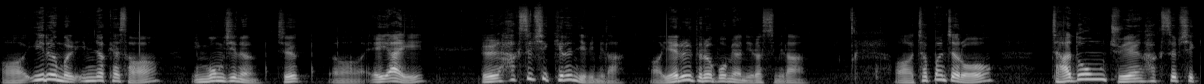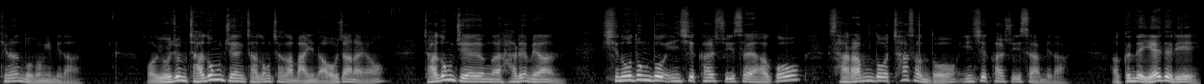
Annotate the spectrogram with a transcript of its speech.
어, 이름을 입력해서 인공지능, 즉 어, AI를 학습시키는 일입니다. 어, 예를 들어보면 이렇습니다. 어, 첫 번째로 자동 주행 학습시키는 노동입니다. 어, 요즘 자동 주행 자동차가 많이 나오잖아요. 자동 주행을 하려면 신호등도 인식할 수 있어야 하고 사람도 차선도 인식할 수 있어야 합니다. 어, 근데 얘들이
